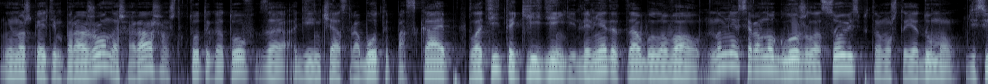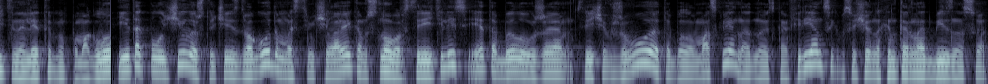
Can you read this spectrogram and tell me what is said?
немножко этим поражен, ошарашен, что кто-то готов за один час работы по скайп платить такие деньги. Для меня это тогда было вау. Но мне все равно гложила совесть, потому что я думал, действительно ли это ему помогло. И так получилось, что через два года мы с этим человеком снова встретились, и это было уже встреча вживую, это было в Москве на одной из конференций, посвященных интернет-бизнесу.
